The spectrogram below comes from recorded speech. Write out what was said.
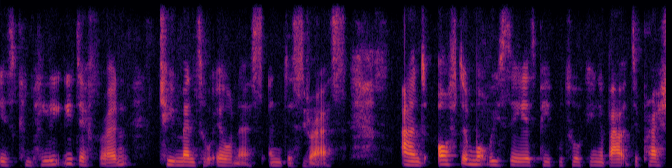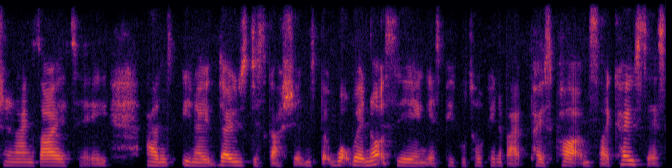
is completely different to mental illness and distress And often what we see is people talking about depression and anxiety and, you know, those discussions. But what we're not seeing is people talking about postpartum psychosis.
